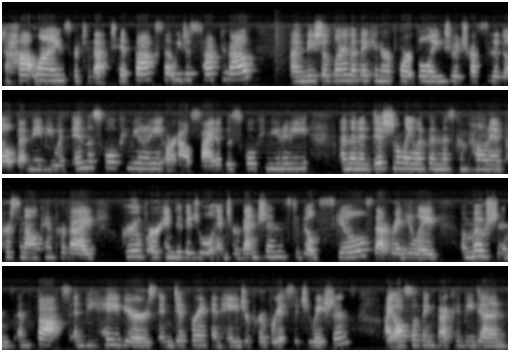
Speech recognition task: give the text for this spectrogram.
to hotlines, or to that tip box that we just talked about. Um, they should learn that they can report bullying to a trusted adult that may be within the school community or outside of the school community and then additionally within this component, personnel can provide group or individual interventions to build skills that regulate emotions and thoughts and behaviors in different and age appropriate situations. I also think that could be done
